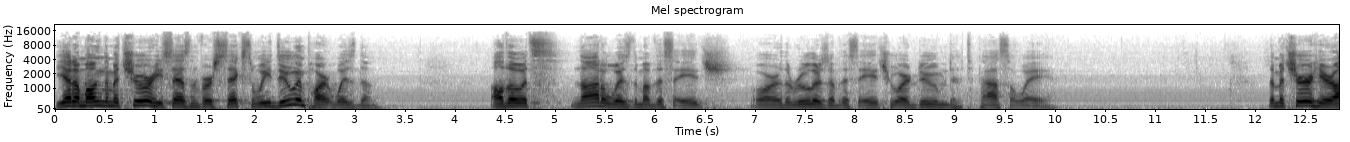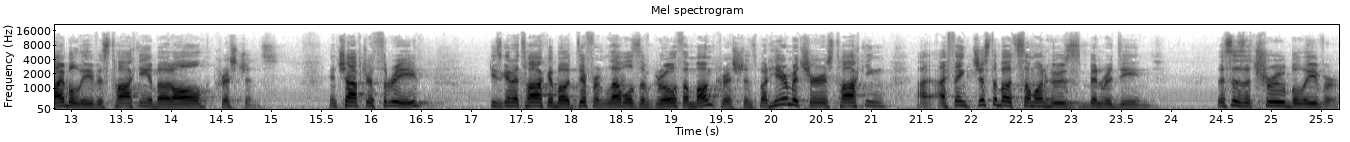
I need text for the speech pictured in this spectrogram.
Yet among the mature, he says in verse 6, we do impart wisdom although it's not a wisdom of this age or the rulers of this age who are doomed to pass away. The mature here, I believe, is talking about all Christians. In chapter 3, he's going to talk about different levels of growth among Christians, but here, mature is talking, I think, just about someone who's been redeemed. This is a true believer.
